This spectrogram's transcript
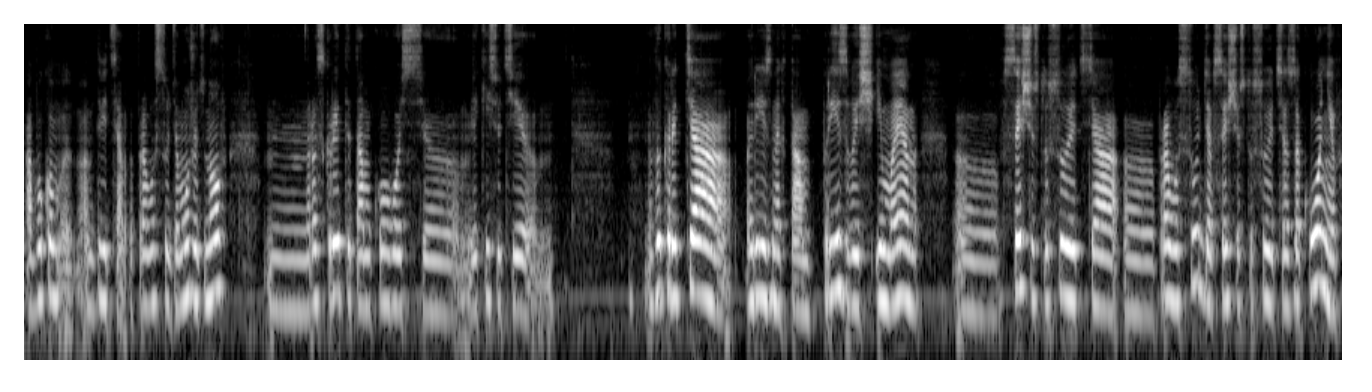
або дивіться, правосуддя можуть знов розкрити там когось, е, якісь оці викриття різних там прізвищ, імен, е, все, що стосується е, правосуддя, все, що стосується законів.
